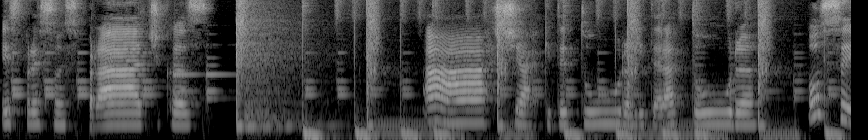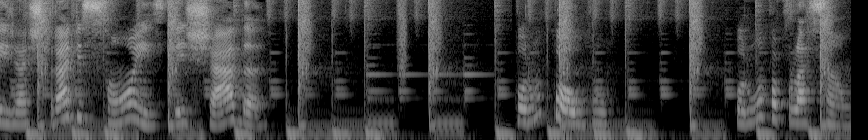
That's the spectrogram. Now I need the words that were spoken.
expressões práticas, a arte, a arquitetura, a literatura, ou seja, as tradições deixadas por um povo, por uma população.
